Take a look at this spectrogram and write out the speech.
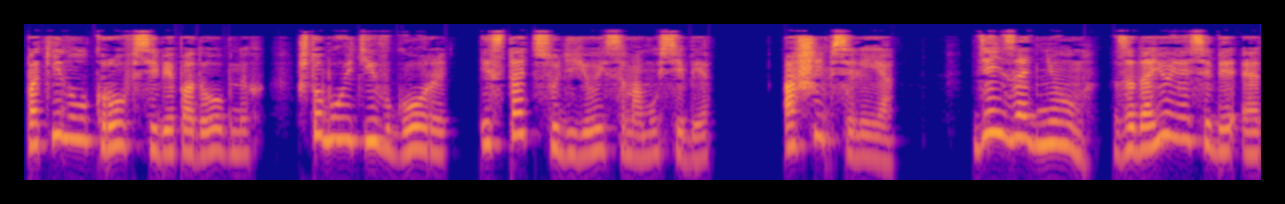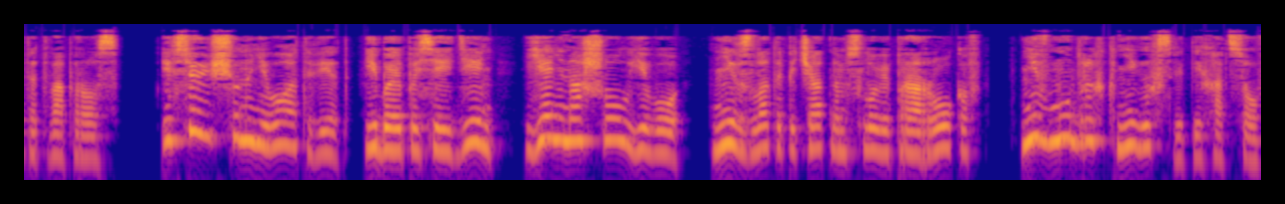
покинул кров себе подобных, чтобы уйти в горы и стать судьей самому себе. Ошибся ли я? День за днем задаю я себе этот вопрос, и все ищу на него ответ, ибо и по сей день я не нашел его ни в златопечатном слове пророков, ни в мудрых книгах святых отцов.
